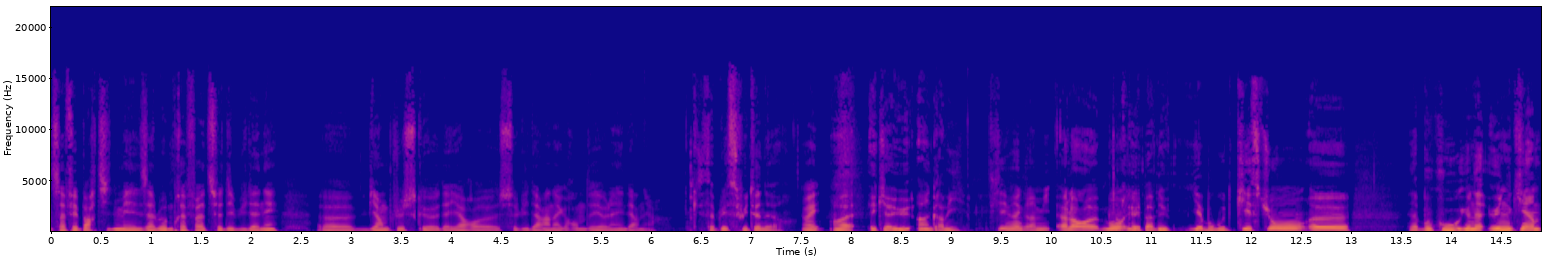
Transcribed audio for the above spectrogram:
ça fait partie de mes albums préférés de ce début d'année, euh, bien plus que d'ailleurs euh, celui d'Ariana Grande euh, l'année dernière. Qui s'appelait Sweetener. Ouais. Et qui a eu un Grammy. Qui a eu un Grammy. Alors euh, bon, Alors qu'elle est pas venue. il y a beaucoup de questions. Euh, il y en a beaucoup. Il y en a une qui est un,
